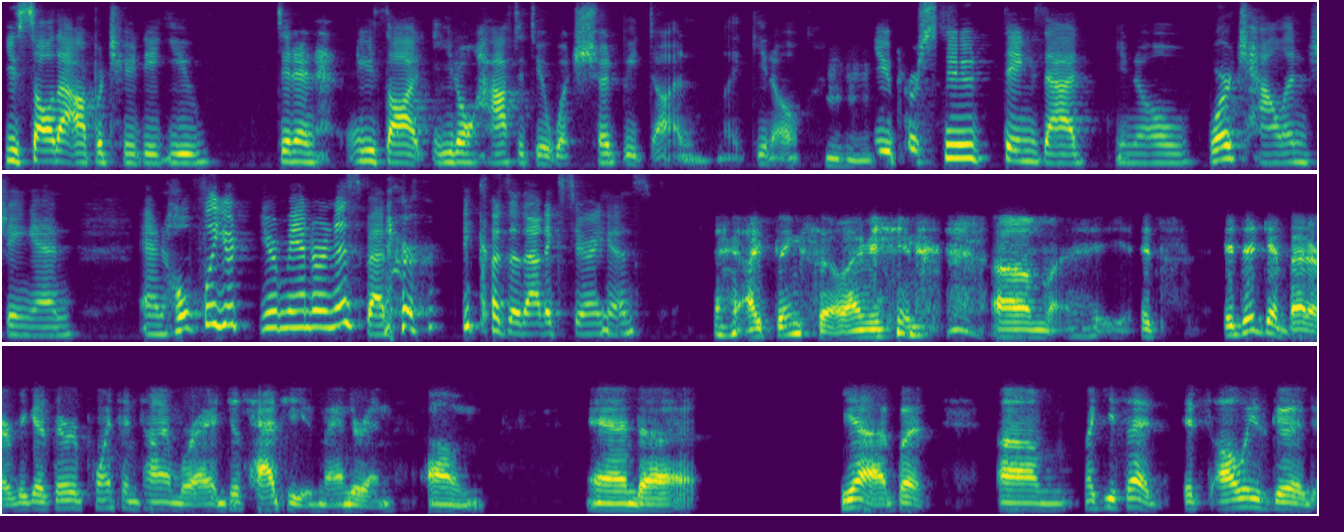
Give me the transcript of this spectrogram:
you saw that opportunity. You didn't, you thought you don't have to do what should be done. Like, you know, mm-hmm. you pursued things that, you know, were challenging and and hopefully your your Mandarin is better because of that experience. I think so. I mean, um, it's it did get better because there were points in time where I just had to use Mandarin, um, and uh, yeah, but um, like you said, it's always good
